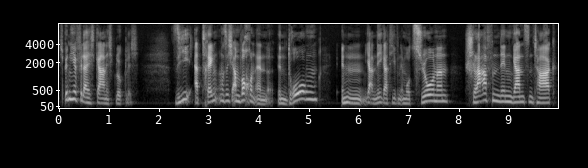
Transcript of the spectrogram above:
Ich bin hier vielleicht gar nicht glücklich. Sie ertränken sich am Wochenende in Drogen, in ja, negativen Emotionen, schlafen den ganzen Tag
